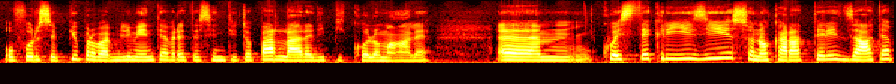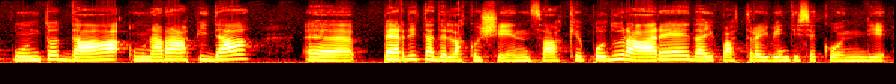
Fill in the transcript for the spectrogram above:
o forse più probabilmente avrete sentito parlare di piccolo male. Um, queste crisi sono caratterizzate appunto da una rapida eh, perdita della coscienza che può durare dai 4 ai 20 secondi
